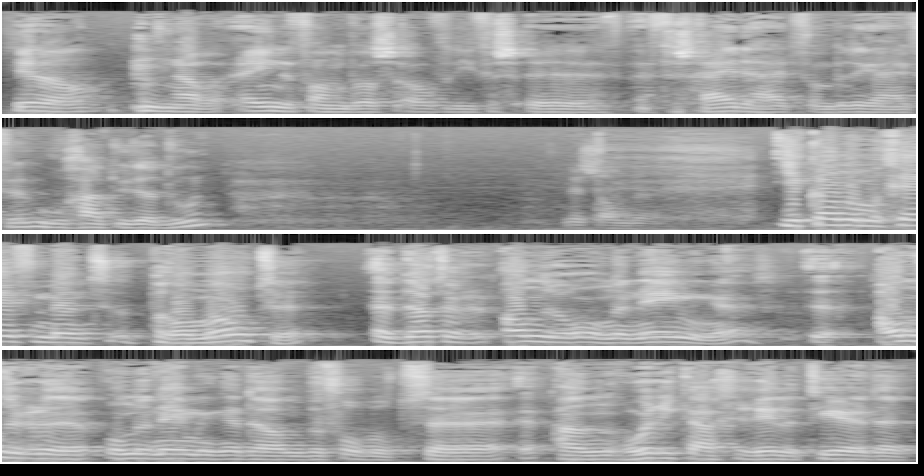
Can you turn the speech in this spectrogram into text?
Jawel. Nou, een daarvan was over die vers, uh, verscheidenheid van bedrijven. Hoe gaat u dat doen? Dus ander. Je kan op een gegeven moment promoten dat er andere ondernemingen, uh, andere ondernemingen dan bijvoorbeeld aan horeca gerelateerde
